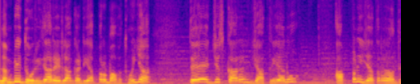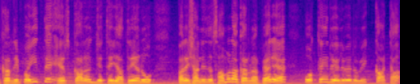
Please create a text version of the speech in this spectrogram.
ਲੰਬੀ ਦੂਰੀ ਦੀਆਂ ਰੇਲਾਂ ਗੱਡੀਆਂ ਪ੍ਰਭਾਵਿਤ ਹੋਈਆਂ ਤੇ ਜਿਸ ਕਾਰਨ ਯਾਤਰੀਆਂ ਨੂੰ ਆਪਣੀ ਯਾਤਰਾ ਰੱਦ ਕਰਨੀ ਪਈ ਤੇ ਇਸ ਕਾਰਨ ਜਿੱਥੇ ਯਾਤਰੀਆਂ ਨੂੰ ਪਰੇਸ਼ਾਨੀ ਦਾ ਸਾਹਮਣਾ ਕਰਨਾ ਪੈ ਰਿਹਾ ਹੈ, ਉੱਥੇ ਹੀ ਰੇਲਵੇ ਨੂੰ ਵੀ ਘਾਟਾ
